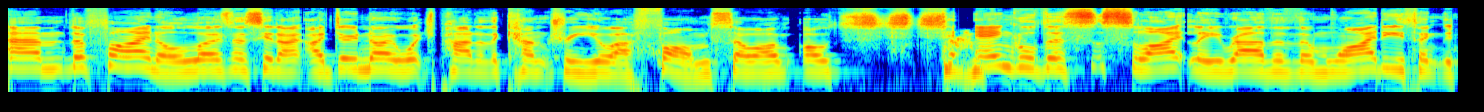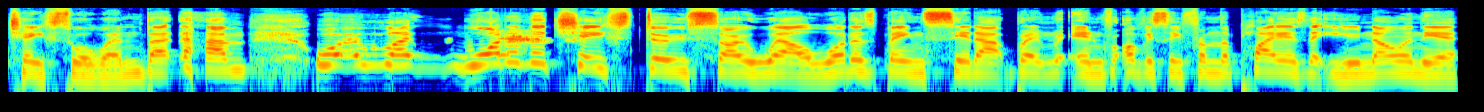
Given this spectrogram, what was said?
Um, the final, as I said, I, I, do know which part of the country you are from, so I'll, I'll s- angle this slightly rather than why do you think the Chiefs will win. But um, what, like, what do the Chiefs do so well? What has been set up, and, and obviously from the players that you know in there,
